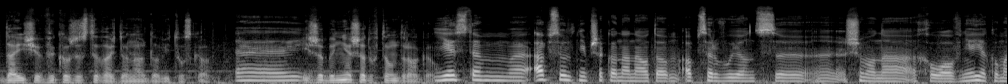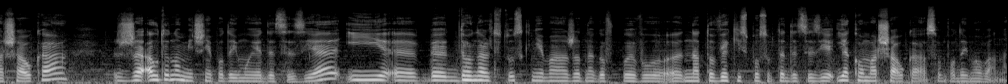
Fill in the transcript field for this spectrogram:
daje się wykorzystywać Donaldowi Tuskowi i żeby nie szedł tą drogą. Jestem absolutnie przekonana o tym, obserwując e, e, Szymona Hołownię jako marszałka, że autonomicznie podejmuje decyzje i b- Donald Tusk nie ma żadnego wpływu na to, w jaki sposób te decyzje jako marszałka są podejmowane.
